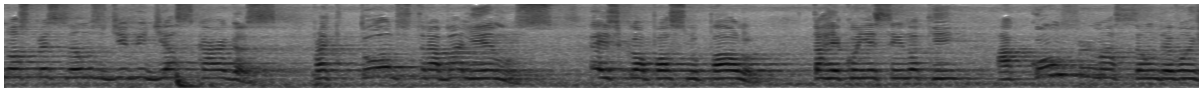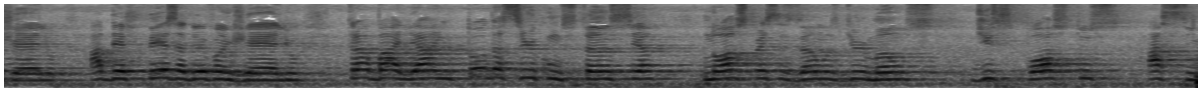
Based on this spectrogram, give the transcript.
Nós precisamos dividir as cargas, para que todos trabalhemos. É isso que o apóstolo Paulo está reconhecendo aqui: a confirmação do Evangelho, a defesa do Evangelho, trabalhar em toda circunstância. Nós precisamos de irmãos dispostos assim.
